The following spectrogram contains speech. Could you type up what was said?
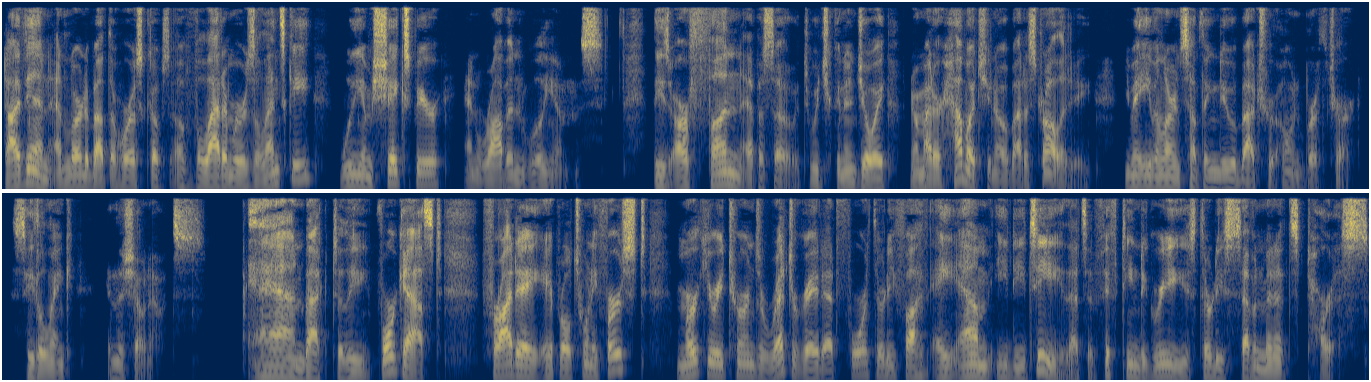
Dive in and learn about the horoscopes of Vladimir Zelensky, William Shakespeare, and Robin Williams. These are fun episodes, which you can enjoy no matter how much you know about astrology. You may even learn something new about your own birth chart. See the link in the show notes. And back to the forecast. Friday, April 21st, Mercury turns retrograde at 4:35 a.m. EDT. That's at 15 degrees 37 minutes Taurus.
